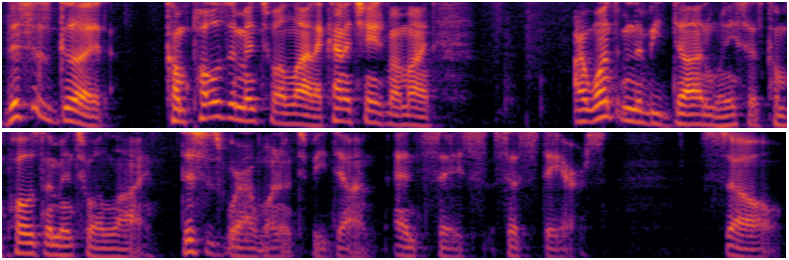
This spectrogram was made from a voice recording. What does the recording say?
this is good. Compose them into a line. I kind of changed my mind. I want them to be done when he says compose them into a line. This is where I want it to be done and say says stairs. So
